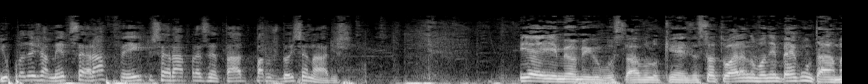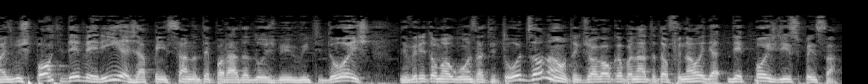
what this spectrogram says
E o planejamento será feito e será apresentado para os dois cenários. E aí, meu amigo Gustavo Luquez, a sua toalha não vou nem perguntar, mas o esporte deveria já pensar na temporada 2022? Deveria tomar algumas atitudes ou não? Tem que jogar o campeonato até o final e depois disso pensar?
